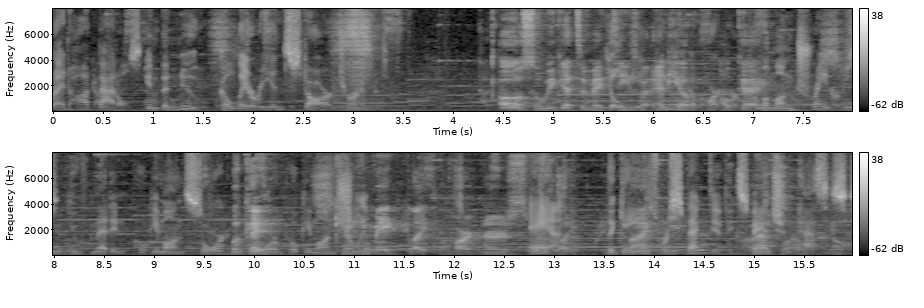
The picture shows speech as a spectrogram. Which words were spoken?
red-hot battles in the new Galarian Star Tournament. Oh, so we get to make You'll teams with any of them. Okay. from among trainers you've met in Pokemon Sword But can, or Pokemon can Shield. we make like partners with, and like the game's respective Oh, expansion what I wanna passes.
